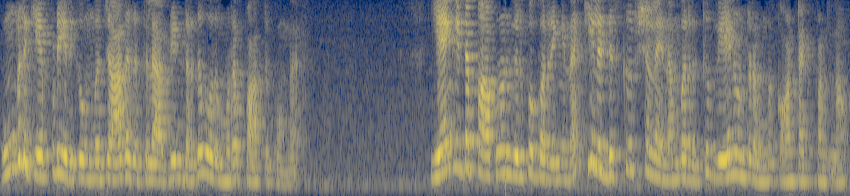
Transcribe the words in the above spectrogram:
உங்களுக்கு எப்படி இருக்கு? உங்க ஜாதகத்துல அப்படின்றத ஒரு முறை பார்த்துக்கோங்க. என்கிட்ட பார்க்கணும்னு விருப்பப்படுறீங்கன்னா கீழே டிஸ்கிரிப்ஷன்ல நம்பர் இருக்கு. வேணுன்றவங்க காண்டாக்ட் பண்ணலாம்.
